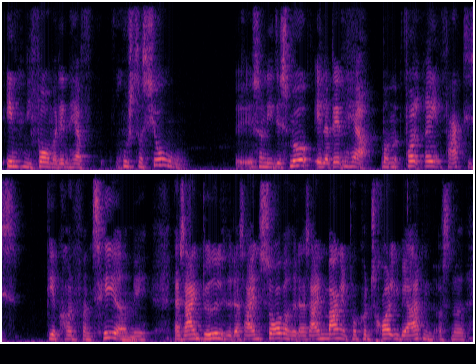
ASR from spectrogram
enten i form af den her frustration øh, sådan i det små, eller den her, hvor folk rent faktisk bliver konfronteret mm. med deres egen dødelighed, deres egen sårbarhed, deres egen mangel på kontrol i verden og sådan noget.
